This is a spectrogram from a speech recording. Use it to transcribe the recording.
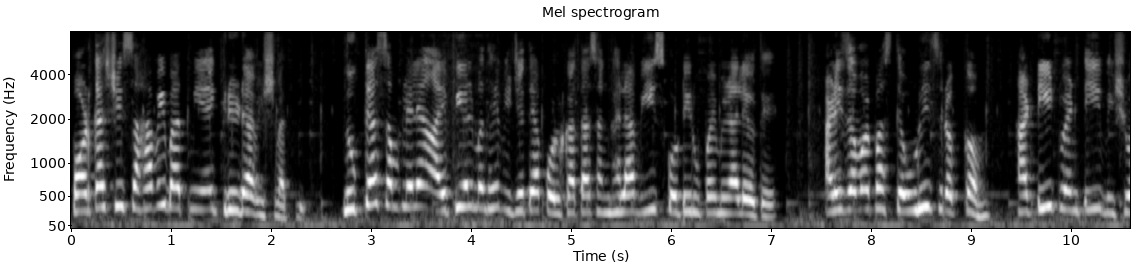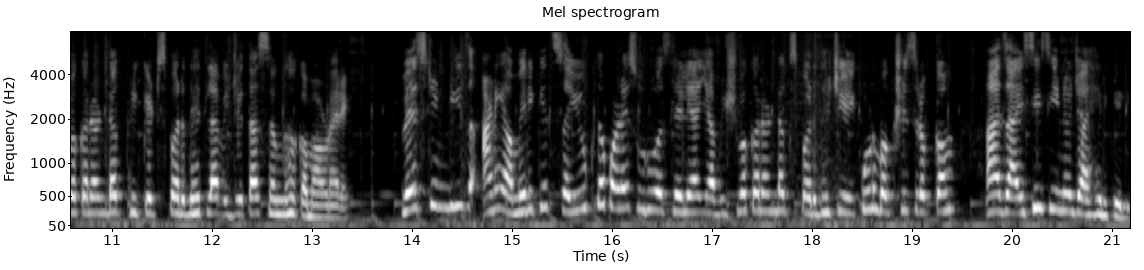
पॉडकास्टची सहावी बातमी आहे क्रीडा विश्वातली. नुकत्याच संपलेल्या आय पी एलमध्ये विजेत्या कोलकाता संघाला वीस कोटी रुपये मिळाले होते. आणि जवळपास तेवढीच रक्कम हा टी ट्वेंटी विश्वकरंडक क्रिकेट स्पर्धेतला विजेता संघ कमावणार आहे. वेस्ट इंडिज आणि अमेरिकेत संयुक्तपणे सुरू असलेल्या या विश्वकरंडक स्पर्धेची एकूण बक्षीस रक्कम आज आय सी सीनं जाहीर केली.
